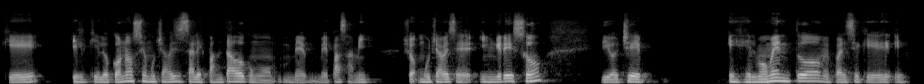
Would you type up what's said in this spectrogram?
que el que lo conoce muchas veces sale espantado, como me, pasa a mí. Yo muchas veces ingreso, digo, che, es el momento, me parece que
